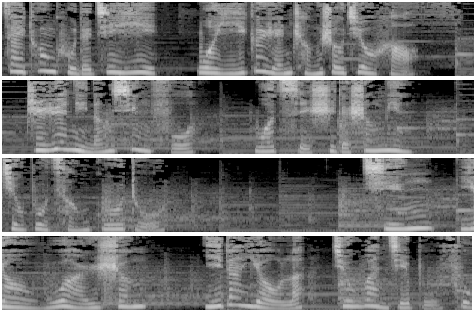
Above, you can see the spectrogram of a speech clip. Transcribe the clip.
再痛苦的记忆，我一个人承受就好。只愿你能幸福，我此世的生命就不曾孤独。情有无而生，一旦有了，就万劫不复。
